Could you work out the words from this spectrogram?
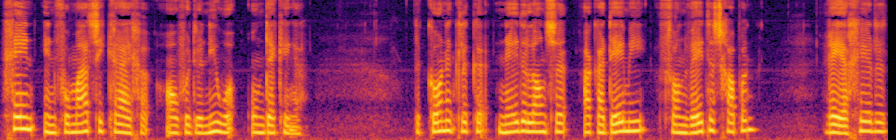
geen informatie krijgen over de nieuwe ontdekkingen. De Koninklijke Nederlandse Academie van Wetenschappen reageerde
